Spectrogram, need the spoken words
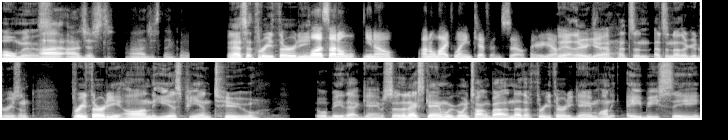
Ole Miss, I I just I just think Ole- and that's at three thirty. Plus, I don't, you know, I don't like Lane Kiffin, so there you go. Yeah, there you There's go. that. That's an that's another good reason. Three thirty on the ESPN two. It will be that game. So the next game we're going to talk about another three thirty game on ABC,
